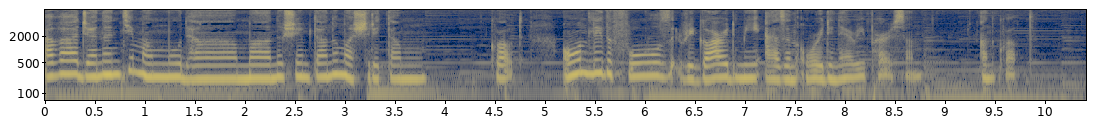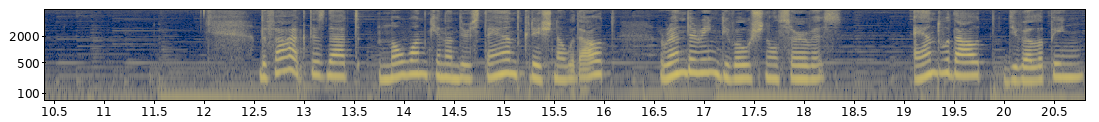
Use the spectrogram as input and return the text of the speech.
Avajananti mammudha manushim tanumashritam. Quote, Only the fools regard me as an ordinary person. Unquote. The fact is that no one can understand Krishna without rendering devotional service and without developing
